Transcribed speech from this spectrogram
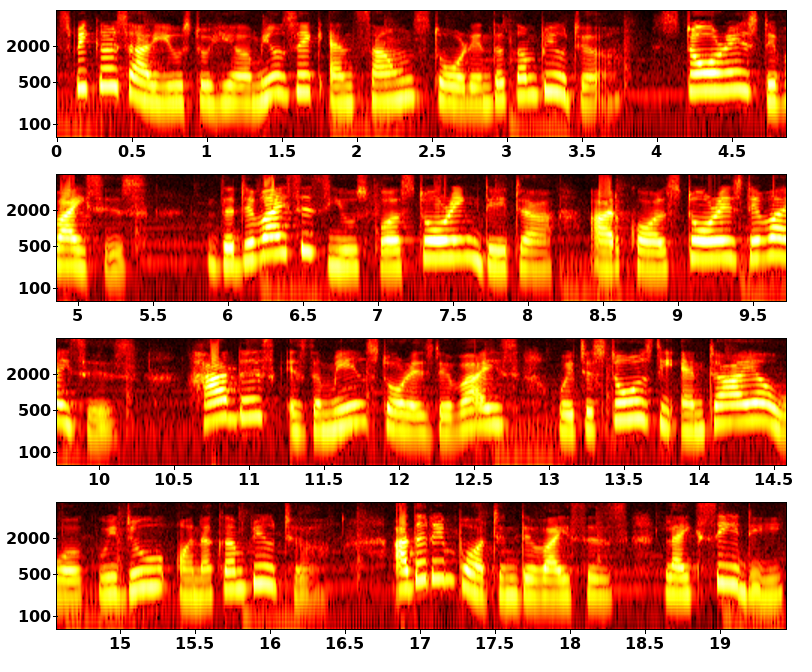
Speakers are used to hear music and sound stored in the computer. Storage devices. The devices used for storing data are called storage devices. Hard disk is the main storage device which stores the entire work we do on a computer. Other important devices like CD,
